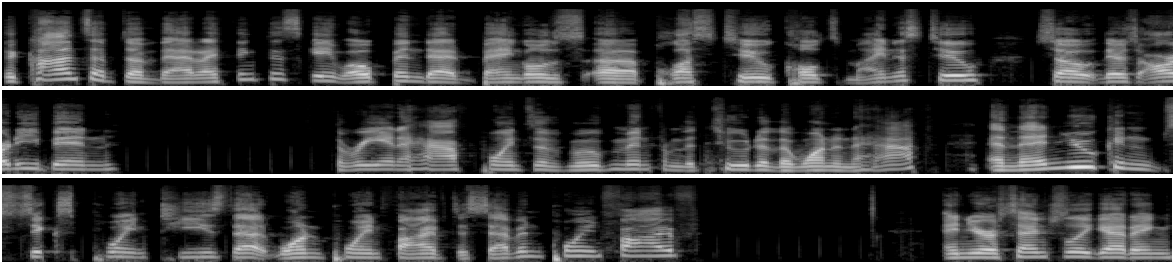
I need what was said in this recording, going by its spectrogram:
The concept of that, I think this game opened at Bengals uh, plus two, Colts minus two. So there's already been three and a half points of movement from the two to the one and a half. And then you can six point tease that 1.5 to 7.5. And you're essentially getting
